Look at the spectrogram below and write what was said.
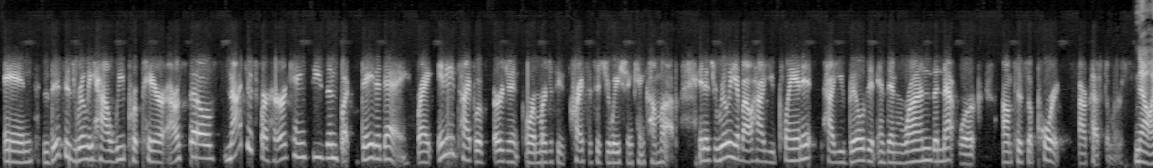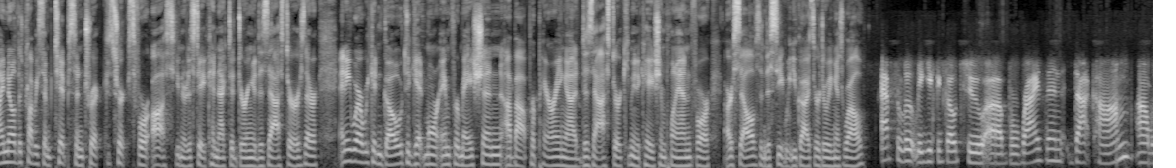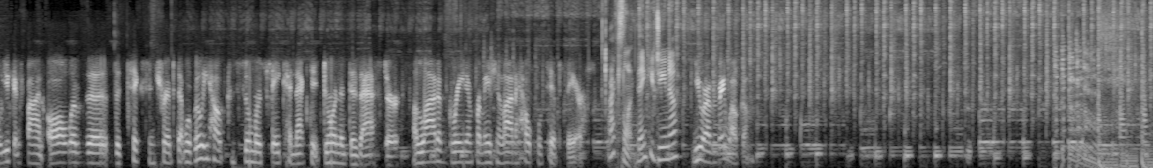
And this is really how we prepare ourselves, not just for hurricane season, but day to day, right? Any type of urgent or emergency crisis situation can come up. And it's really about how you plan it, how you build it, and then run the network um, to support our customers. Now, I know there's probably some tips and tricks tricks for us, you know, to stay connected during a disaster. Is there anywhere we can go to get more information about preparing a disaster communication plan for ourselves and to see what you guys are doing as well? Absolutely. You can go to uh, Verizon.com uh, where you can find all of the, the ticks and trips that will really help consumers stay connected during a disaster. A lot of great information, a lot of helpful tips there. Excellent. Thank you, Gina. You are very welcome.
